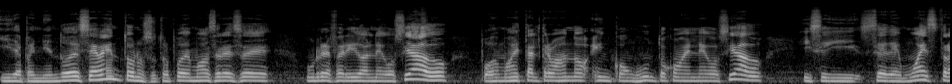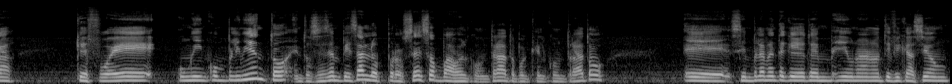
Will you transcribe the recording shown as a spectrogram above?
Y dependiendo de ese evento, nosotros podemos hacer ese un referido al negociado podemos estar trabajando en conjunto con el negociado y si se demuestra que fue un incumplimiento, entonces empiezan los procesos bajo el contrato, porque el contrato, eh, simplemente que yo te envíe una notificación,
